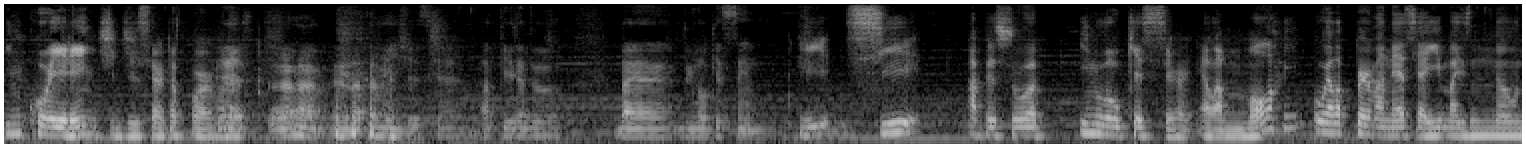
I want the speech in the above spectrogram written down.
incoerente de certa forma, é, né? Uh -huh, exatamente. Essa é a pira do, da, do enlouquecendo. E se a pessoa enlouquecer, ela morre ou ela permanece aí, mas não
